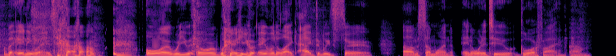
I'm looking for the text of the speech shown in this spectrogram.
But anyways, um, or were you or were you were able to like actively serve um, someone in order to glorify um,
